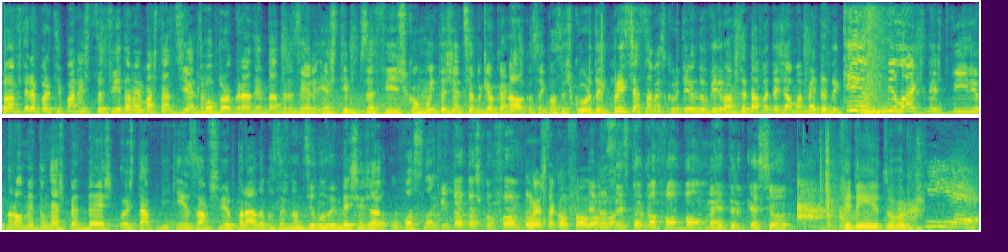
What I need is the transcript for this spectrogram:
Vamos ter a participar neste desafio também bastante gente. Vou procurar tentar trazer este tipo de desafios com muita gente sempre aqui ao canal, que eu sei que vocês curtem. Por isso já sabem, se curtiram do vídeo, vamos tentar bater já uma meta de 15 mil likes neste vídeo. Normalmente um gajo pede 10, hoje está a pedir 15, vamos subir a parada. Vocês não desiludem, deixem já o vosso like. Então estás com fome? Um gajo está com fome, Eu não sei se estou com fome para um metro de cachorro. Ritinha, youtuber, Que é?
